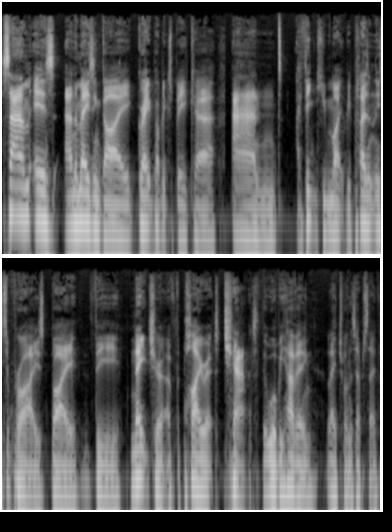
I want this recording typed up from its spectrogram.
Sam is an amazing guy, great public speaker, and I think you might be pleasantly surprised by the nature of the pirate chat that we'll be having later on this episode.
